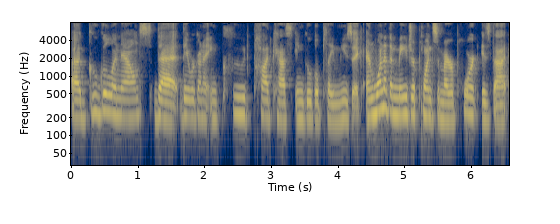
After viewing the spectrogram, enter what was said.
uh, Google announced that they were going to include podcasts in Google Play Music. And one of the major points of my report is that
